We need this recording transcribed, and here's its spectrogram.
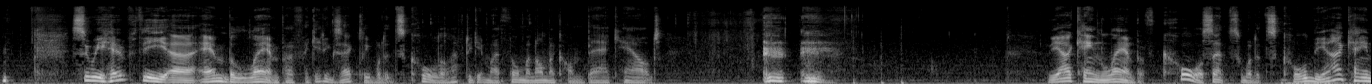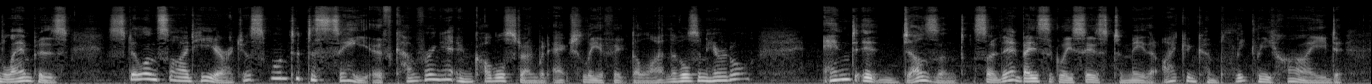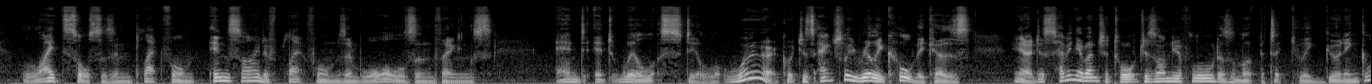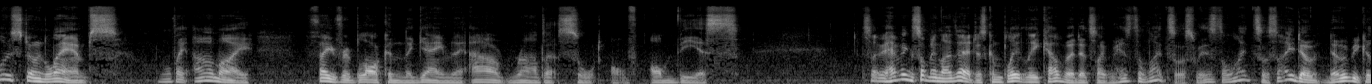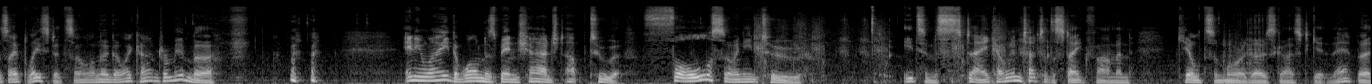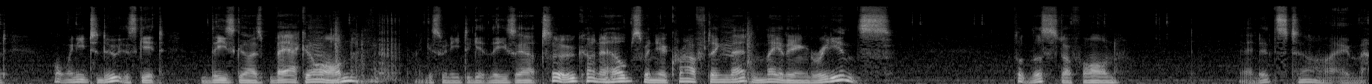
so we have the uh, amber lamp. I forget exactly what it's called. I'll have to get my Thaumonomicon back out. the arcane lamp, of course, that's what it's called. The arcane lamp is still inside here. I just wanted to see if covering it in cobblestone would actually affect the light levels in here at all. And it doesn't. So that basically says to me that I can completely hide light sources and platform inside of platforms and walls and things and it will still work which is actually really cool because you know just having a bunch of torches on your floor doesn't look particularly good in glowstone lamps well they are my favorite block in the game they are rather sort of obvious so having something like that just completely covered, it's like, where's the light source? Where's the light source? I don't know because I placed it so long ago I can't remember. Anyway, the wand has been charged up to full, so I need to eat some steak. I went touch to the steak farm and killed some more of those guys to get that, but what we need to do is get these guys back on. I guess we need to get these out too. Kinda helps when you're crafting that, and they're the ingredients. Put this stuff on. And it's time.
